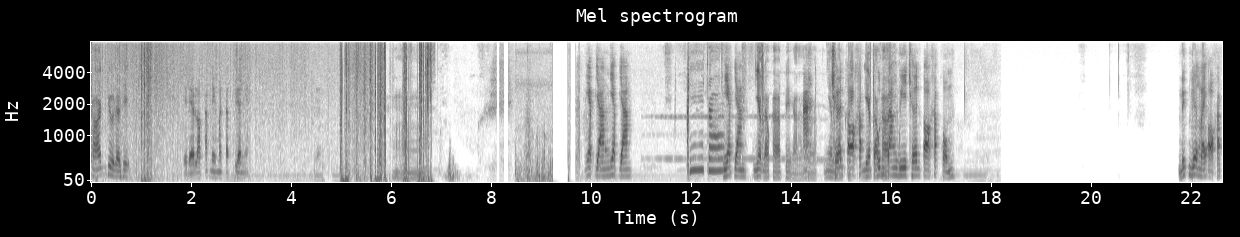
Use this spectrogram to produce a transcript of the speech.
ช็อตอยู่เลยพี่เดี๋ยวเดี๋ยวรอแป๊บนึงมันกระเทือนไงเงียบยังเงียบยัง พี่จอเงียบยัง เงียบแล้วครับพี่อ่าอะ งียบเชิญแล้วต่อครับเงียบแล้วคุณครับบางวีเชิญต่อครับผม นึกเรื่องอะไรออกครับ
